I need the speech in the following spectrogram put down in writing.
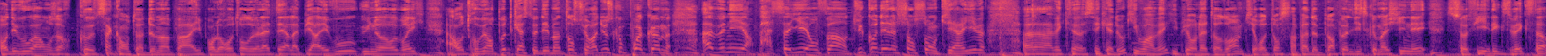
Rendez-vous à 11h50 demain pareil pour le retour de la Terre, la pierre et vous. Une rubrique à retrouver en podcast dès maintenant sur radioscoop.com. À venir, bah, ça y est enfin, tu connais la chanson qui arrive euh, avec ses cadeaux qui vont avec. Et puis en attendant, un petit retour sympa de Purple Disco Machine et Sophie Elix Vextor.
